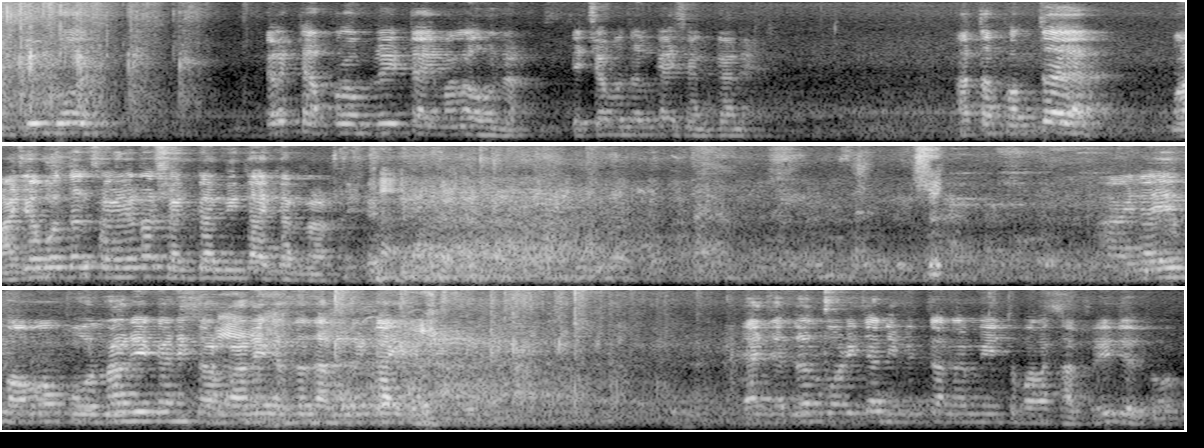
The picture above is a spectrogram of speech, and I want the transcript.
अंतिम गोष्ट करेक्ट अप्रोप्रिएट टायमाला होणार. त्याच्याबद्दल काही शंका नाही. आता फक्त माझ्याबद्दल सगळ्यांना शंका मी काय करणार नाही. मामा बोलणार एक आणि करणार एक असं झालं तर काय? करणार या जनरल बॉडीच्या निमित्तानं मी तुम्हाला खात्री देतो.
